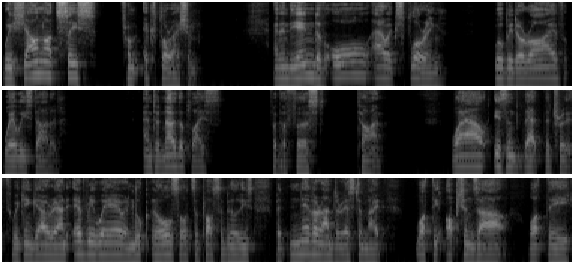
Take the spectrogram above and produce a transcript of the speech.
We shall not cease from exploration. And in the end of all our exploring will be to arrive where we started and to know the place for the first time. Wow, isn't that the truth? We can go around everywhere and look at all sorts of possibilities, but never underestimate what the options are, what the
